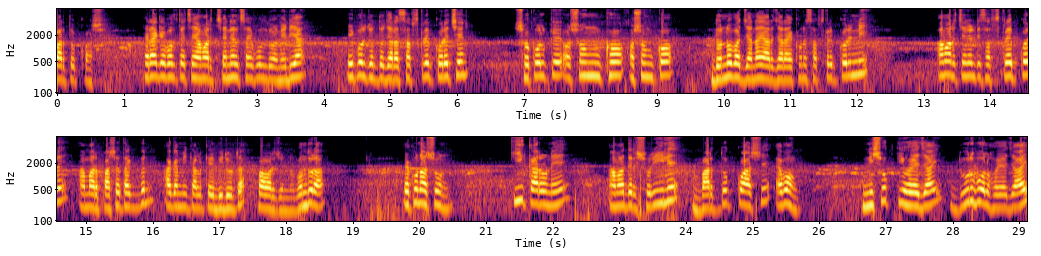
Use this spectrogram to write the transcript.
বার্ধক্য আসে? এর আগে বলতে চাই, আমার চ্যানেল সাইফুল দোয়া মিডিয়া, এই পর্যন্ত যারা সাবস্ক্রাইব করেছেন সকলকে অসংখ্য অসংখ্য ধন্যবাদ জানাই। আর যারা এখনও সাবস্ক্রাইব করেননি, আমার চ্যানেলটি সাবস্ক্রাইব করে আমার পাশে থাকবেন আগামীকালকের ভিডিওটা পাওয়ার জন্য। বন্ধুরা, এখন আসুন, কি কারণে আমাদের শরীরে বার্ধক্য আসে এবং নিশক্তি হয়ে যায়, দুর্বল হয়ে যায়,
